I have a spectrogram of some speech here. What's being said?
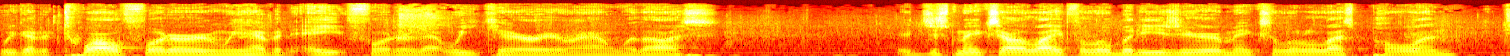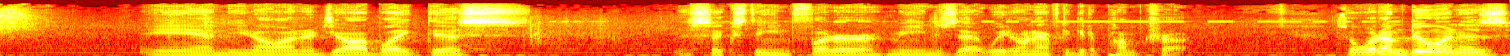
We got a 12 footer and we have an 8 footer that we carry around with us. It just makes our life a little bit easier, makes a little less pulling. And, you know, on a job like this, a 16 footer means that we don't have to get a pump truck. So what I'm doing is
